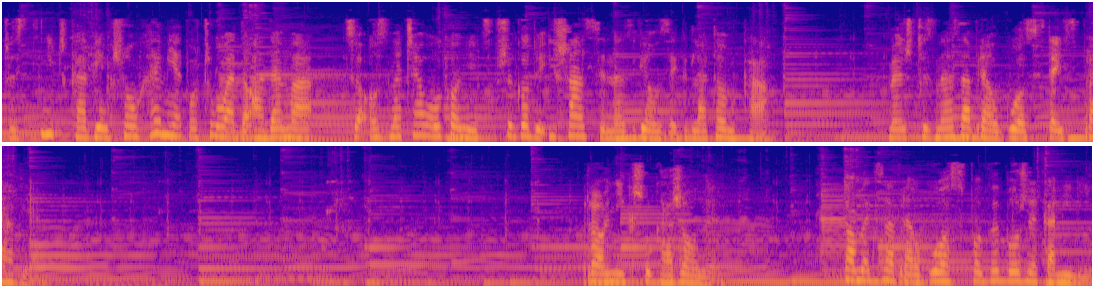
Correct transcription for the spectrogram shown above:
Uczestniczka większą chemię poczuła do Adama, co oznaczało koniec przygody i szansy na związek dla Tomka. Mężczyzna zabrał głos w tej sprawie. Rolnik szuka żony. Tomek zabrał głos po wyborze Kamili.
